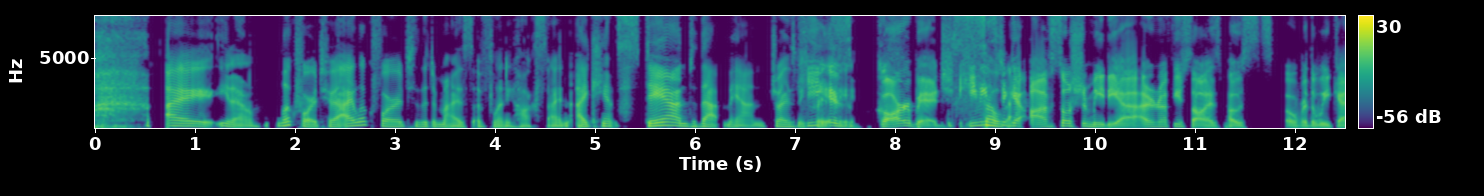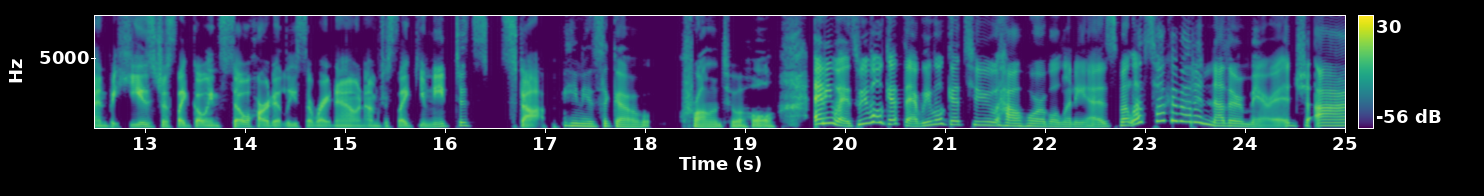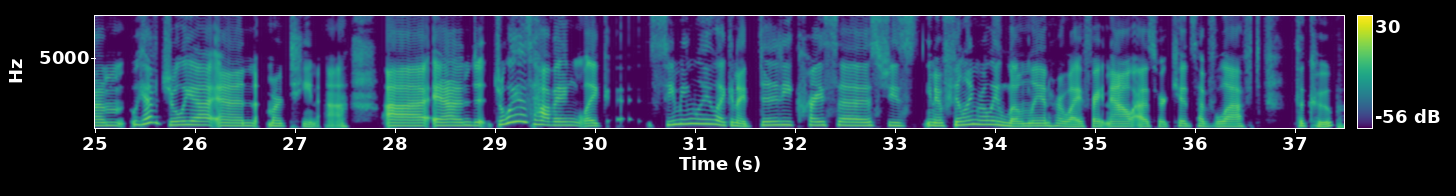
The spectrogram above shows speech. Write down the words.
I, you know, look forward to it. I look forward to the demise of Lenny Hochstein. I can't stand that man. Drives me he crazy. is garbage. He needs So to get off social media. I don't know if you saw his posts over the weekend, but he is just like going so hard at Lisa right now. And I'm just like, you need to stop. he needs to go crawl into a hole. Anyways, we will get there. We will get to how horrible Lenny is. But let's talk about another marriage. Um, we have Julia and Martina. Uh, and Julia's having like seemingly like an identity crisis. She's, you know, feeling really lonely in her life right now as her kids have left the coop.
